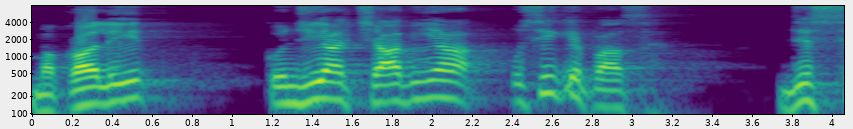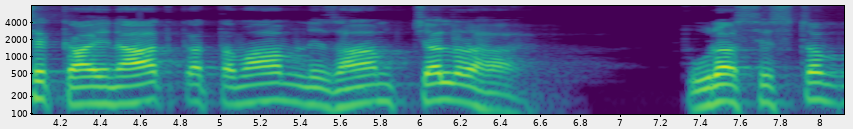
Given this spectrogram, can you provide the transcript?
مقالد کنجیاں، چابیاں اسی کے پاس ہیں، جس سے کائنات کا تمام نظام چل رہا ہے۔ پورا سسٹم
